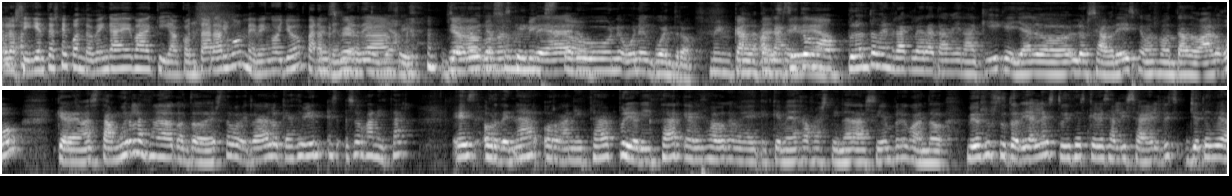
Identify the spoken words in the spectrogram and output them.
lo siguiente es que cuando venga Eva aquí a contar algo, me vengo yo para aprender de ella. Sí. Yo creo que tenemos que crear un, encuentro. Me encanta. así como pronto vendrá Clara también aquí, que ya lo, lo, sabréis, que hemos montado algo, que además está muy relacionado con todo esto, porque Clara lo que hace bien es organizar es ordenar, organizar, priorizar, que es algo que me, que me, deja fascinada siempre. Cuando veo sus tutoriales, tú dices que ves a Lisa Eldridge, yo te veo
